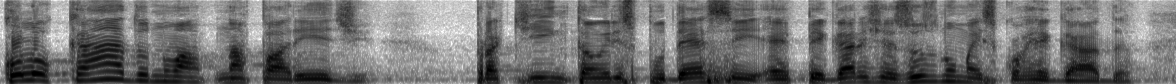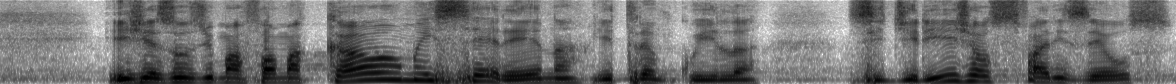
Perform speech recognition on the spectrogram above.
colocado numa, na parede, para que então eles pudessem é, pegar Jesus numa escorregada. E Jesus, de uma forma calma e serena e tranquila, se dirige aos fariseus,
